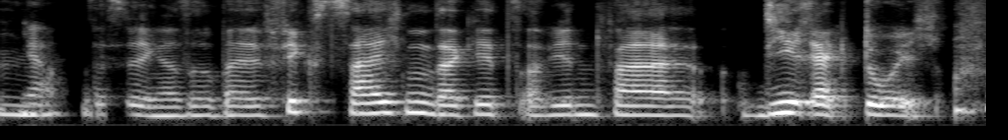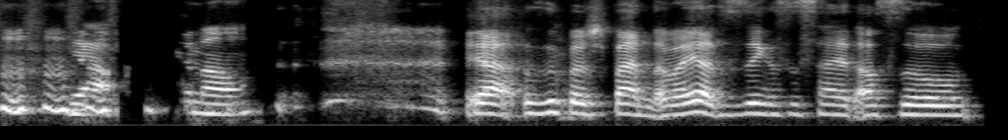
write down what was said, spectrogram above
Mhm. Ja, deswegen, also bei Fixzeichen, da geht es auf jeden Fall direkt durch. Ja, genau. ja, super spannend. Aber ja, deswegen ist es halt auch so,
